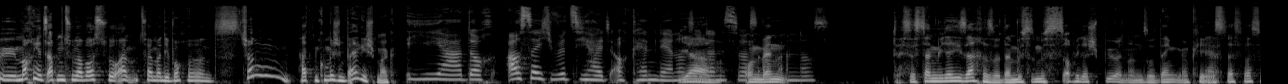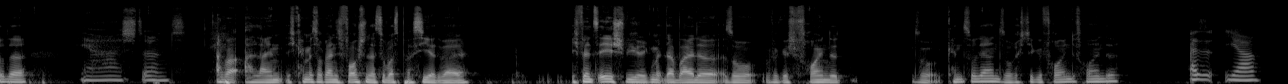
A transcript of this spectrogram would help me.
wir machen jetzt ab und zu mal was, so ein, zweimal die Woche. Und das ist schon, hat einen komischen Beigeschmack. ja doch, außer ich würde sie halt auch kennenlernen und Ja, so, dann ist was und wenn- auch anderes. Das ist dann wieder die Sache so. Dann müsstest du es auch wieder spüren und so denken, okay, Ja. ist das was oder. Ja, stimmt. Aber allein, ich kann mir das auch gar nicht vorstellen, dass sowas passiert, weil ich finde es eh schwierig mittlerweile, so wirklich Freunde so kennenzulernen, so richtige Freunde, Freunde. Also ja,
